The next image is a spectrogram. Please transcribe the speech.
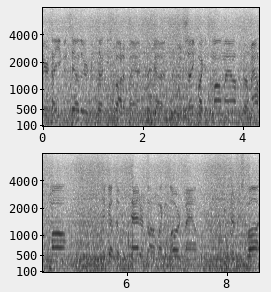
here's how you can tell they're Kentucky spotted bass. They've got a, they're shaped like a smallmouth, their mouth small. They've got the patterns on them like a largemouth, but there's a spot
